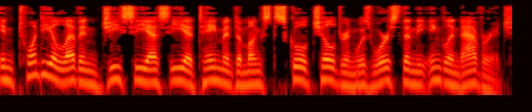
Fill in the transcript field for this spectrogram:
In 2011 GCSE attainment amongst school children was worse than the England average.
